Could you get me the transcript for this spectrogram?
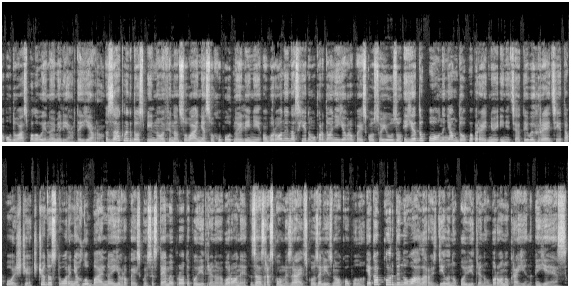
приблизно у 2,5 мільярди євро. Заклик до спільного фінансування сухопутної лінії оборони на східному кордоні Європейського союзу є доповненням до попередньої ініціативи Греції та Польщі щодо створення глобальної європейської системи протиповітряної оборони за зразком ізраїльського залізного куполу, яка б координувала розділену повітряну оборону країн ЄС.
